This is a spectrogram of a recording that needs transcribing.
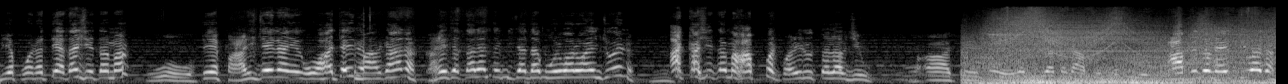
બે ફોન અત્યારે હતા ખેતરમાં તે પાડી જાય ને ઓહા જાય ને માર્ગ ને ઘરે જતા રહે ને તે બીજા ત્યાં બોરવાળો આવીને જોયે ને આખા ખેતરમાં હાફ પર પડેલું તલાવ જેવું. આપણે તો નહીં પીવા તા.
